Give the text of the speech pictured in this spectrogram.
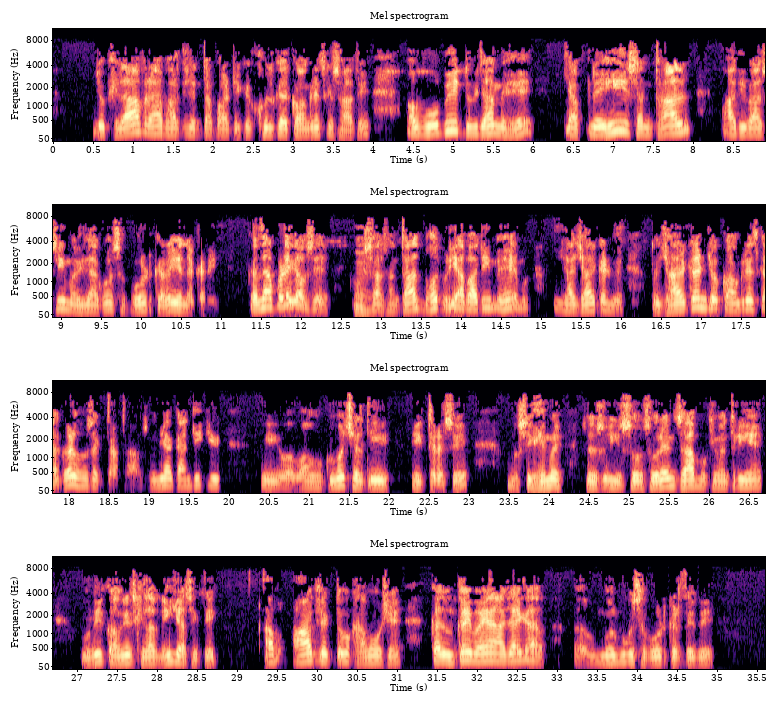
जो खिलाफ रहा भारतीय जनता पार्टी के खुलकर कांग्रेस के साथ है और वो भी दुविधा में है कि अपने ही संथाल आदिवासी महिला को सपोर्ट करे या न करे। करना पड़ेगा उसे। हम्म। संथाल बहुत बड़ी आबादी में है झारखंड में। तो झारखंड जो कांग्रेस का गढ़ हो सकता था, सोनिया गांधी की वहाँ हुकूमत चलती एक तरह से हेमंत सोरेन साहब मुख्यमंत्री हैं, वो भी कांग्रेस खिलाफ नहीं जा सकते। अब आज तक तो वो खामोश है। कल उनका ही बयान आ जाएगा, मुर्मू को सपोर्ट करते हुए।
